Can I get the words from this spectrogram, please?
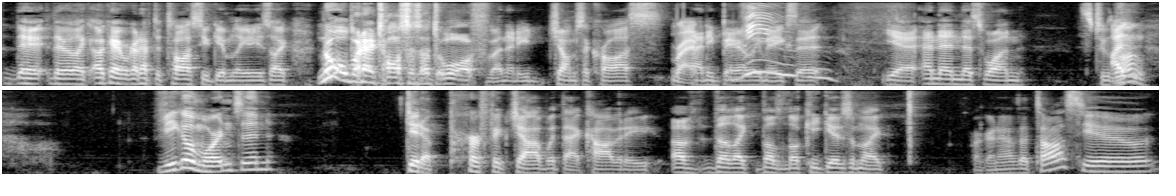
they they're like, okay, we're gonna have to toss you, Gimli, and he's like, nobody tosses a dwarf, and then he jumps across, Right. and he barely makes it. Yeah, and then this one, It's too I- long. Viggo Mortensen did a perfect job with that comedy of the like the look he gives him, like, we're gonna have to toss you,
